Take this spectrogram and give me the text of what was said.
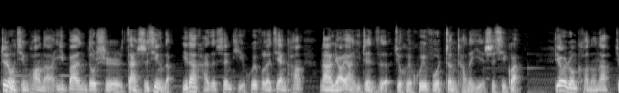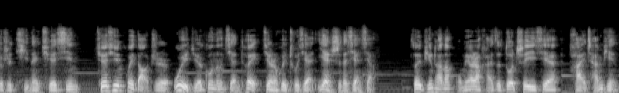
这种情况呢，一般都是暂时性的。一旦孩子身体恢复了健康，那疗养一阵子就会恢复正常的饮食习惯。第二种可能呢，就是体内缺锌，缺锌会导致味觉功能减退，进而会出现厌食的现象。所以平常呢，我们要让孩子多吃一些海产品、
